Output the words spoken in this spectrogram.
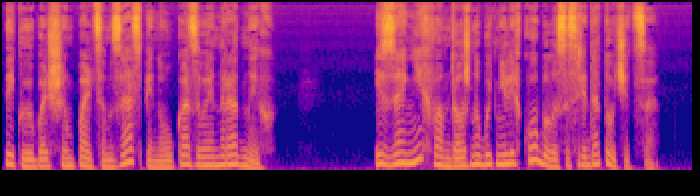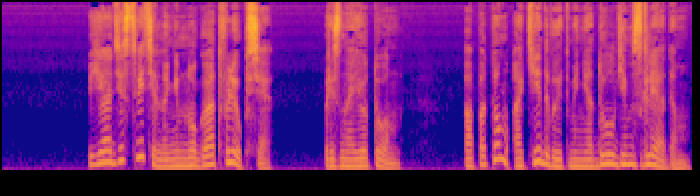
Тыкаю большим пальцем за спину, указывая на родных. Из-за них вам должно быть нелегко было сосредоточиться. Я действительно немного отвлекся, признает он, а потом окидывает меня долгим взглядом.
